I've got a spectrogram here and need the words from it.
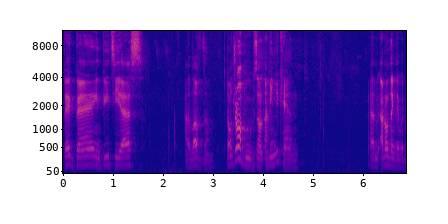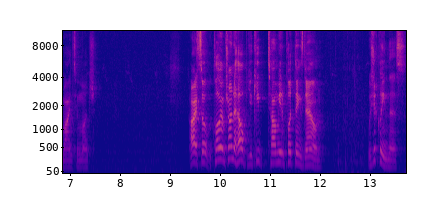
Big Bang and BTS. I love them. Don't draw boobs on. I mean, you can. I, I don't think they would mind too much. All right, so Chloe, I'm trying to help. You keep telling me to put things down. We should clean this.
